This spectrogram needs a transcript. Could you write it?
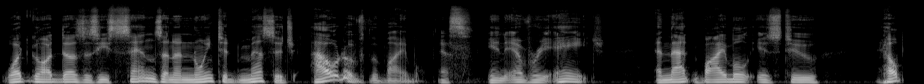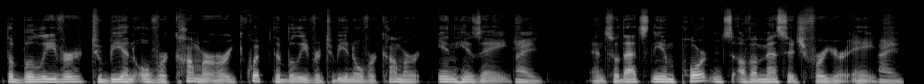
what God does is He sends an anointed message out of the Bible Yes. in every age. And that Bible is to help the believer to be an overcomer or equip the believer to be an overcomer in his age. Right. And so that's the importance of a message for your age. Right.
